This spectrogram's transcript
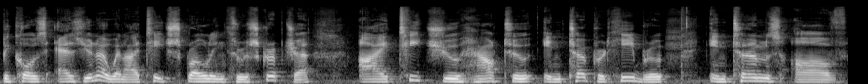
Because as you know, when I teach scrolling through scripture, I teach you how to interpret Hebrew in terms of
